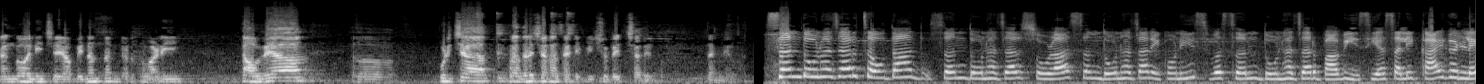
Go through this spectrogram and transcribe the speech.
रंगवलीचे अभिनंदन करतो आणि दहाव्या पुढच्या प्रदर्शनासाठी मी शुभेच्छा देतो. धन्यवाद. सन दोन हजार चौदा सन दोन हजार सोळा सन दोन हजार एकोणीस व सन दोन हजार बावीस या साली काय घडले?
